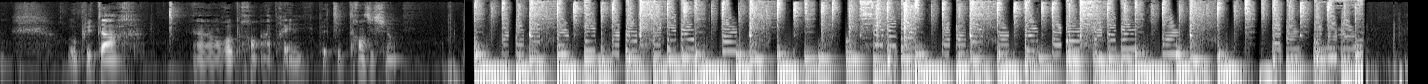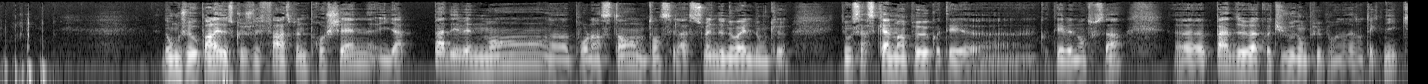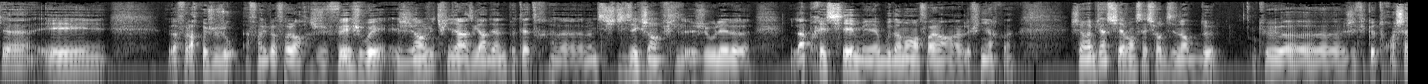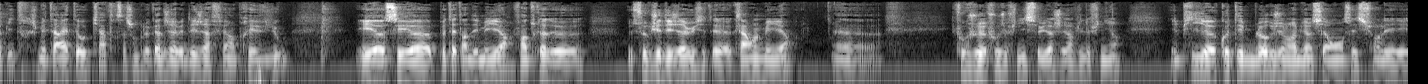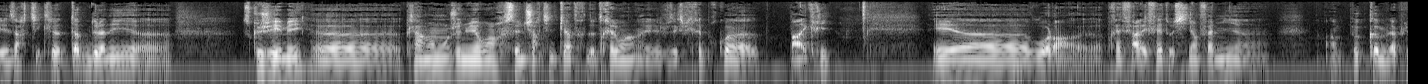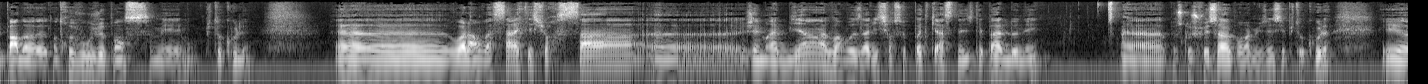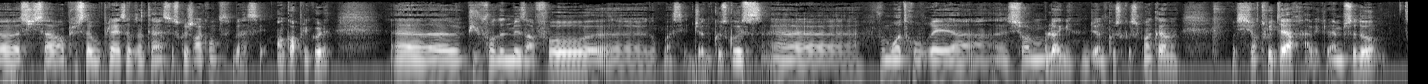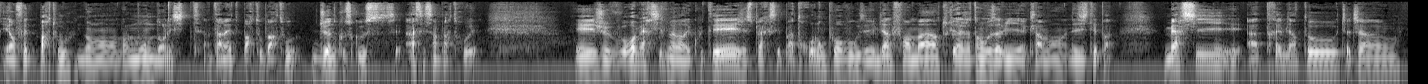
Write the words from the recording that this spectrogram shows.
au plus tard. on reprend après une petite transition. Donc je vais vous parler de ce que je vais faire la semaine prochaine. Il n'y a pas d'événement euh, pour l'instant. En même temps, c'est la semaine de Noël, donc, euh, donc ça se calme un peu côté, euh, côté événement, tout ça. pas de à quoi tu joues non plus pour une raison technique. Et il va falloir que je joue. Enfin, il va falloir. Je vais jouer. J'ai envie de finir Asgardian peut-être, même si je disais que j'ai envie, je voulais l'apprécier, mais au bout d'un moment, il va falloir le finir, quoi. J'aimerais bien s'y avancer sur Dishonored 2 que j'ai fait que 3 chapitres. Je m'étais arrêté au 4, sachant que le 4 j'avais déjà fait un preview. Et euh, c'est euh, peut-être un des meilleurs, enfin en tout cas de, de ceux que j'ai déjà vus, c'était euh, clairement le meilleur. Il faut, que je, finisse celui-là, j'ai envie de le finir. Et puis côté blog, j'aimerais bien aussi avancer sur les articles top de l'année, ce que j'ai aimé. clairement, mon jeu numéro 1, c'est Uncharted 4 de très loin, et je vous expliquerai pourquoi par écrit. Et voilà, après faire les fêtes aussi en famille, un peu comme la plupart d'entre vous, je pense, mais bon, plutôt cool. Euh, voilà, on va s'arrêter sur ça. Euh, j'aimerais bien avoir vos avis sur ce podcast. N'hésitez pas à le donner. Euh, parce que je fais ça pour m'amuser, c'est plutôt cool. Et si ça, en plus ça vous plaît, ça vous intéresse ce que je raconte, bah, c'est encore plus cool. Euh, puis je vous redonne mes infos. Euh, donc moi c'est John Couscous. Euh, vous me retrouverez sur mon blog johncouscous.com, aussi sur Twitter avec le même pseudo. Et en fait partout dans, dans le monde, dans les sites internet, partout partout, John Couscous, c'est assez simple à retrouver. Et je vous remercie de m'avoir écouté. J'espère que c'est pas trop long pour vous, vous aimez bien le format. En tout cas, j'attends vos avis, clairement, n'hésitez pas. Merci et à très bientôt. Ciao ciao.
